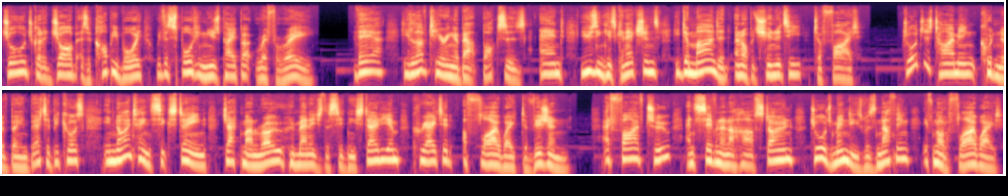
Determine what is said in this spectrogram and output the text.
George got a job as a copy boy with a sporting newspaper Referee. There, he loved hearing about boxers, and using his connections, he demanded an opportunity to fight. George's timing couldn't have been better because in 1916, Jack Munro, who managed the Sydney Stadium, created a flyweight division. At 5'2 and 7.5 stone, George Mendies was nothing if not a flyweight.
